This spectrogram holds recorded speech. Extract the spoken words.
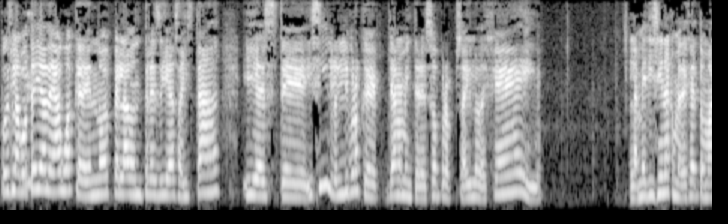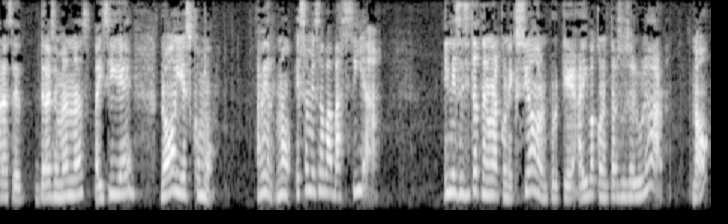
pues la botella de agua que no he pelado en tres días, ahí está. Y este, y sí, el libro que ya no me interesó, pero pues ahí lo dejé. Y la medicina que me dejé de tomar hace tres semanas, ahí sigue, ¿no? Y es como, a ver, no, esa mesa va vacía. Y necesita tener una conexión, porque ahí va a conectar su celular, ¿no?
